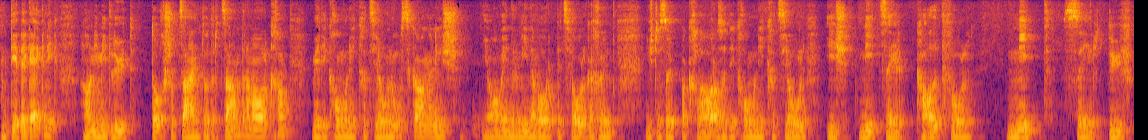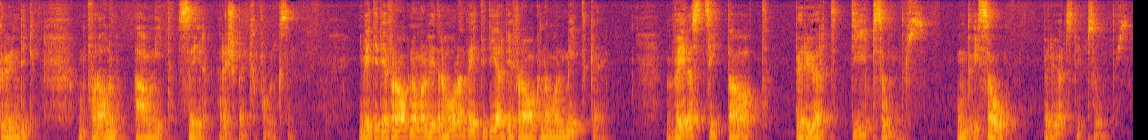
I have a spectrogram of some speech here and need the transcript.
Und die Begegnung habe ich mit Leuten doch schon das eine oder das andere Mal gehabt, wie die Kommunikation ausgegangen ist. Ja, wenn ihr meinen Worten jetzt folgen könnt, ist das etwa klar. Also die Kommunikation ist nicht sehr kaltvoll, nicht sehr tiefgründig und vor allem auch nicht sehr respektvoll gewesen. Ich möchte die Frage nochmal wiederholen und dir die Frage nochmal mitgeben. Welches Zitat berührt dich besonders? Und wieso berührt es dich besonders?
